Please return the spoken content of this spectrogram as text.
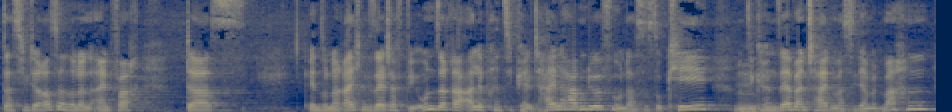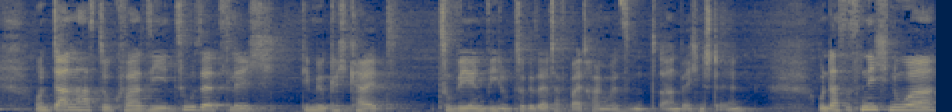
dass sie wieder raus sind, sondern einfach, dass in so einer reichen Gesellschaft wie unserer alle prinzipiell teilhaben dürfen und das ist okay und mhm. sie können selber entscheiden, was sie damit machen und dann hast du quasi zusätzlich die Möglichkeit zu wählen, wie du zur Gesellschaft beitragen willst und an welchen Stellen. Und das ist nicht nur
